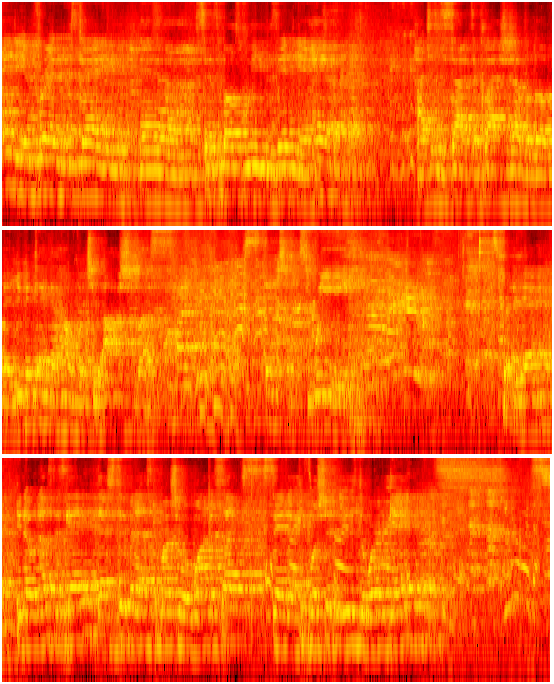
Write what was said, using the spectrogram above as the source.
Ashma my Indian friend's name, and uh, since most weave is Indian hair, I just decided to clash it up a little bit. You can take that home with you, ashmas, extensions, weave. It's pretty gay. You know what else is gay? That stupid ass commercial with Wanda Sykes saying that people shouldn't use the word gay. It's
